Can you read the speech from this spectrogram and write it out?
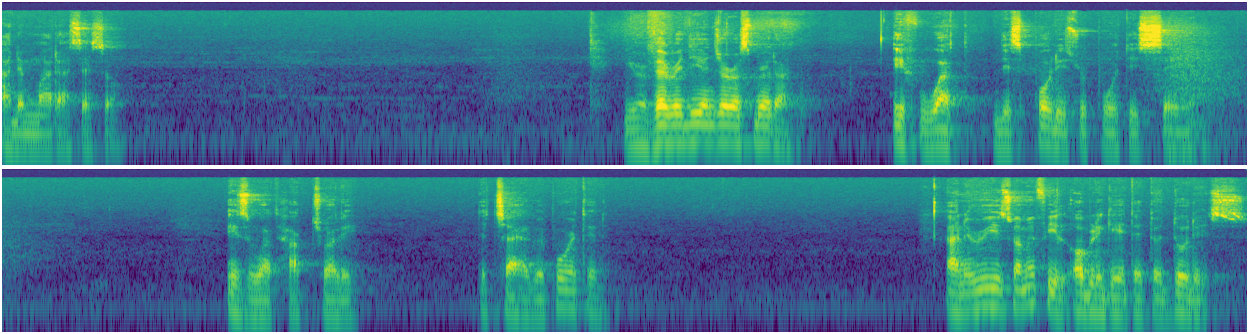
And the mother says so. You're very dangerous, brother, if what this police report is saying is what actually the child reported. And the reason I feel obligated to do this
